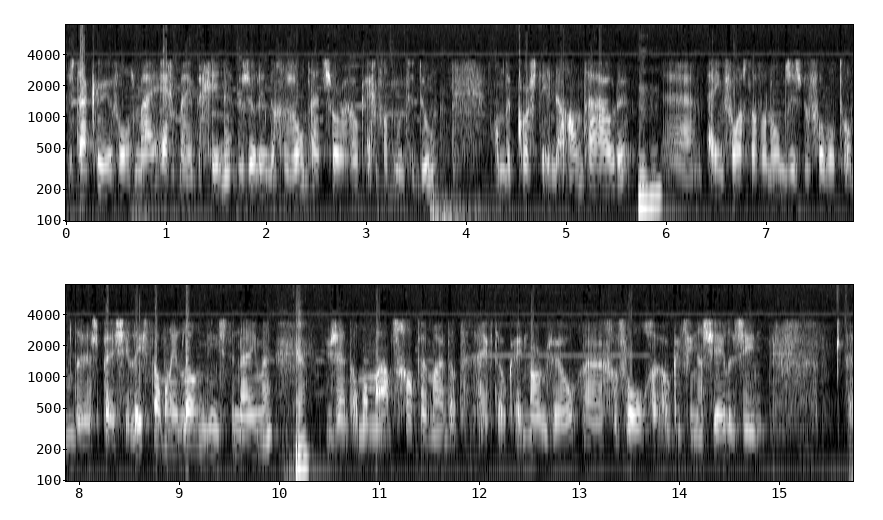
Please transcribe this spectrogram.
Dus daar kun je volgens mij echt mee beginnen. We zullen in de gezondheidszorg ook echt wat moeten doen om de kosten in de hand te houden. Een voorstel van ons is bijvoorbeeld om de specialisten allemaal in loondienst te nemen. Nu zijn het allemaal maatschappen, maar dat heeft ook enorm veel eh, gevolgen, ook in financiële zin. Eh,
